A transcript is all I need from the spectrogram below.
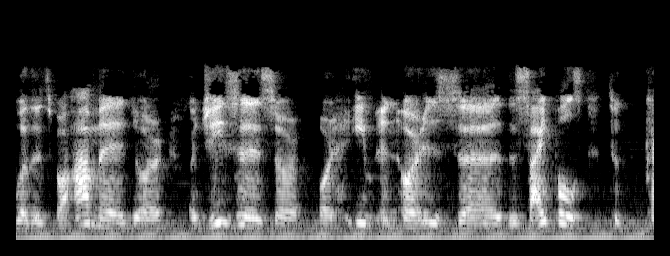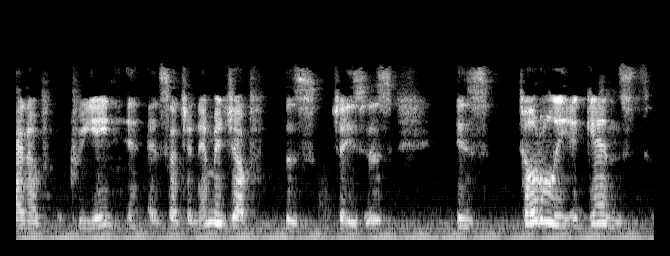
whether it's Muhammad or, or Jesus or or even or his uh, disciples to kind of create in, in such an image of this Jesus is totally against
